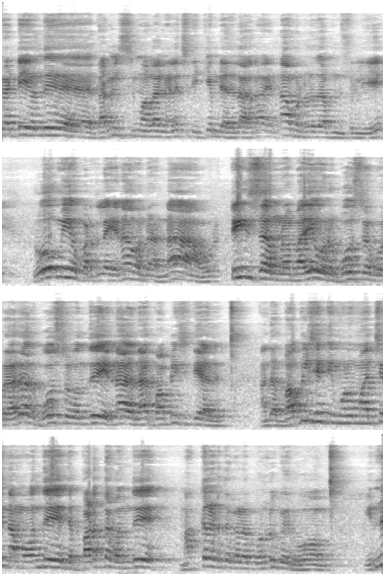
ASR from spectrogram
கட்டி வந்து தமிழ் சினிமாவில் நிலைச்சு நிற்க முடியாதுல்ல? அதனால் என்ன பண்ணுறது அப்படின்னு சொல்லி ரோமியோ படத்தில் என்ன பண்ணுறாருன்னா ஒரு டீன்ஸ் மாதிரி ஒரு போஸ்டர் போடுறாரு. அந்த போஸ்டர் வந்து என்ன ஆகுதுன்னா பப்ளிசிட்டி ஆகுது. அந்த பப்ளிசிட்டி மூலமாச்சு நம்ம வந்து இந்த படத்தை வந்து மக்களிடத்துக்குள்ள கொண்டு போயிடுவோம். என்ன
